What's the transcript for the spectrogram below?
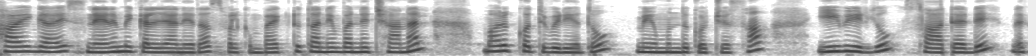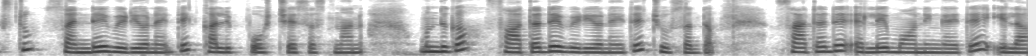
హాయ్ గాయస్ నేను మీ కళ్యాణి రాస్ welcome back to Tani Bunny channel మరొక కొత్త వీడియోతో మేము ముందుకు వచ్చేసా. ఈ వీడియో సాటర్డే నెక్స్ట్ సండే వీడియోనైతే కలిపి పోస్ట్ చేసేస్తున్నాను. ముందుగా సాటర్డే వీడియోనైతే చూసేద్దాం. సాటర్డే ఎర్లీ మార్నింగ్ అయితే ఇలా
